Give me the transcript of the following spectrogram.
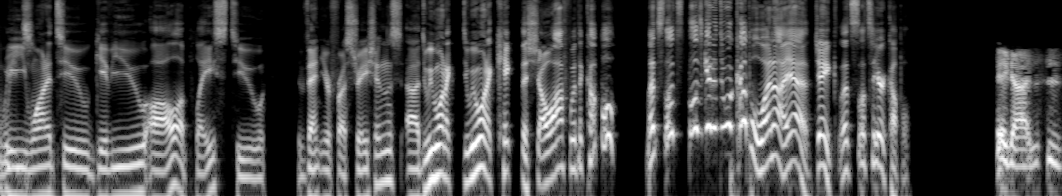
we wanted to give you all a place to vent your frustrations. Uh, do we want to do we want to kick the show off with a couple? Let's let's let's get into a couple. Why not? Yeah, Jake, let's let's hear a couple. Hey guys, this is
